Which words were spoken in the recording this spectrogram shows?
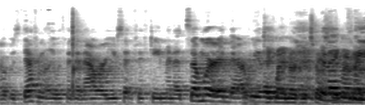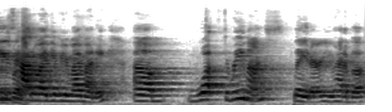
It was definitely within an hour. You said 15 minutes, somewhere in there. We Take like, my American Express, You're like, take my American please, how do I give you my money? Um, what three months later you had a book?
